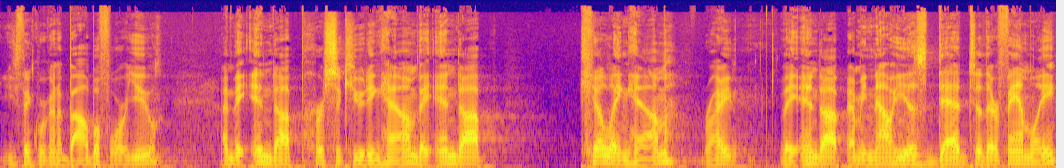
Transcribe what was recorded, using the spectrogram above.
you think we're going to bow before you? And they end up persecuting him. They end up killing him, right? They end up, I mean, now he is dead to their family.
